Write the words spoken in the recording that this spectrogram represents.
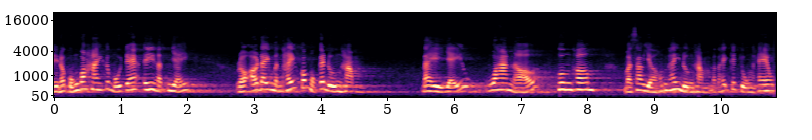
Thì nó cũng có hai cái bụi tre y hệt vậy. Rồi ở đây mình thấy có một cái đường hầm đầy dãy hoa nở hương thơm. Mà sao giờ không thấy đường hầm mà thấy cái chuồng heo?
